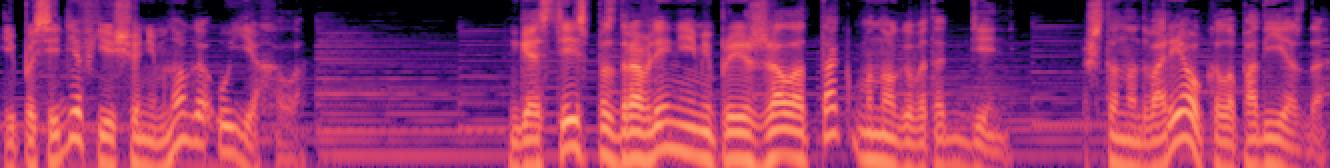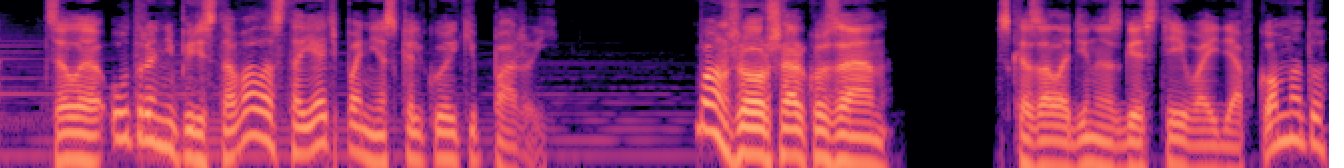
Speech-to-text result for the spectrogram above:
и, посидев еще немного, уехала. Гостей с поздравлениями приезжало так много в этот день, что на дворе около подъезда целое утро не переставало стоять по нескольку экипажей. «Bonjour, chère cousine!» — сказал один из гостей, войдя в комнату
